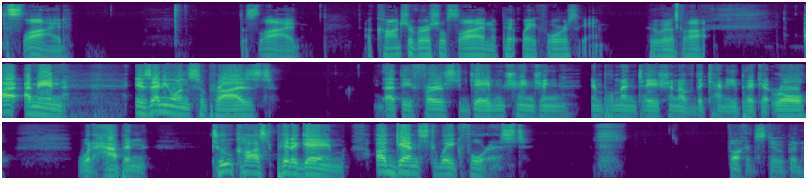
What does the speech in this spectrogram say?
the slide. The slide, a controversial slide in the Pitt Wake Forest game. Who would have thought? I, I mean, is anyone surprised that the first game changing implementation of the Kenny Pickett rule would happen to cost Pitt a game against Wake Forest. Fucking stupid.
